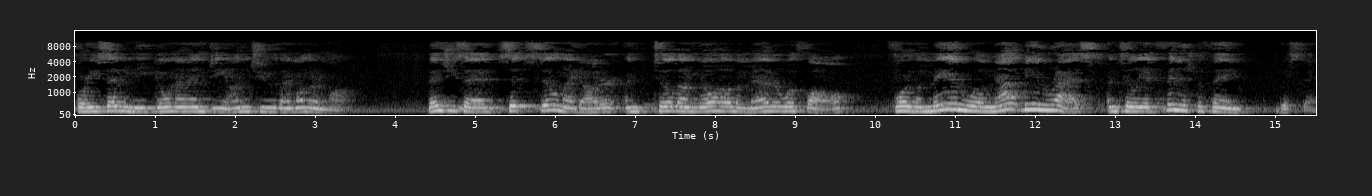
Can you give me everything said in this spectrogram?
for he said to me, Go not empty unto thy mother in law. Then she said, Sit still, my daughter, until thou know how the matter will fall, for the man will not be in rest until he had finished the thing this day.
